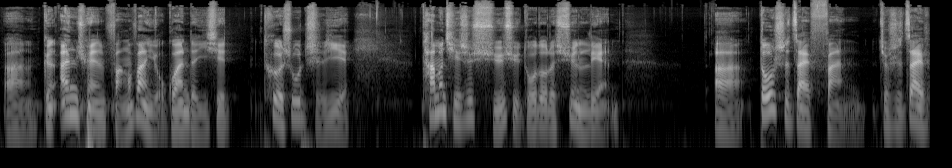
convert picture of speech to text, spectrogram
啊，跟安全防范有关的一些特殊职业，他们其实许许多多的训练。啊，都是在反，就是在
